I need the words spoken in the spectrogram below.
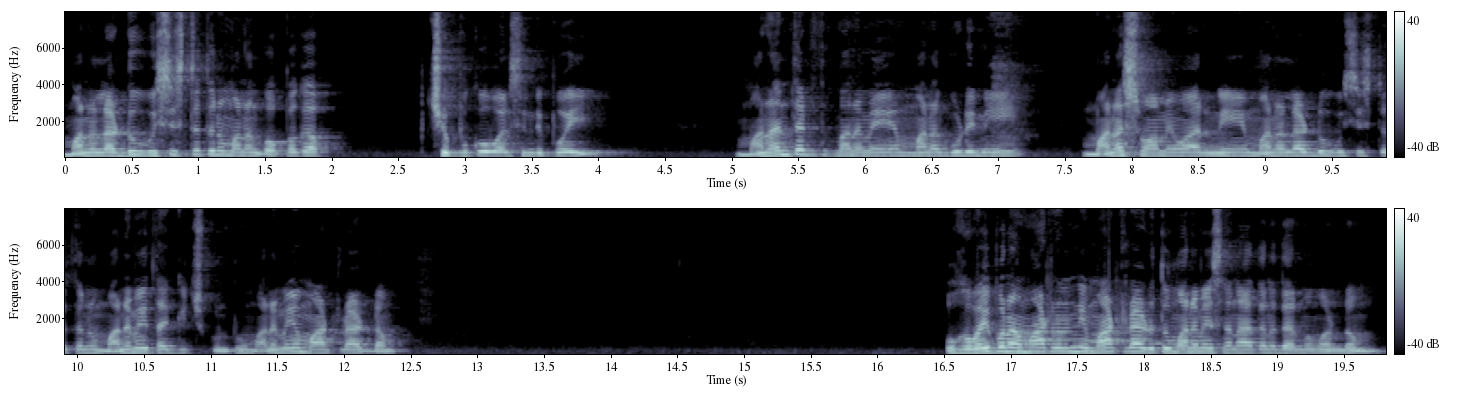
మన లడ్డు విశిష్టతను మనం గొప్పగా చెప్పుకోవాల్సింది పోయి మనంతటి మనమే మన గుడిని మన స్వామి వారిని మన లడ్డు విశిష్టతను మనమే తగ్గించుకుంటూ మనమే మాట్లాడడం. ఒకవైపు నా మాటలన్నీ మాట్లాడుతూ మనమే సనాతన ధర్మం అనడం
